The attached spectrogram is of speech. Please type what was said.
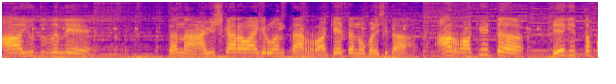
ಆ ಯುದ್ಧದಲ್ಲಿ ತನ್ನ ಆವಿಷ್ಕಾರವಾಗಿರುವಂಥ ರಾಕೆಟ್ ಅನ್ನು ಬಳಸಿದ. ಆ ರಾಕೆಟ್ ಹೇಗಿತ್ತಪ್ಪ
